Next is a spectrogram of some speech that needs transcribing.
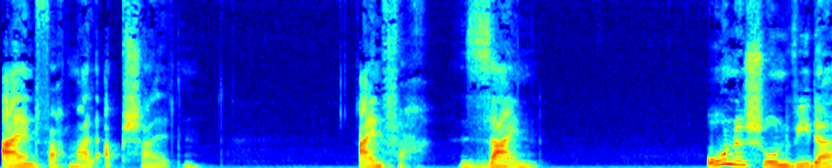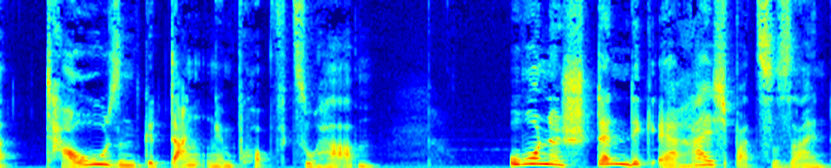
einfach mal abschalten. Einfach sein, ohne schon wieder tausend Gedanken im Kopf zu haben, ohne ständig erreichbar zu sein,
